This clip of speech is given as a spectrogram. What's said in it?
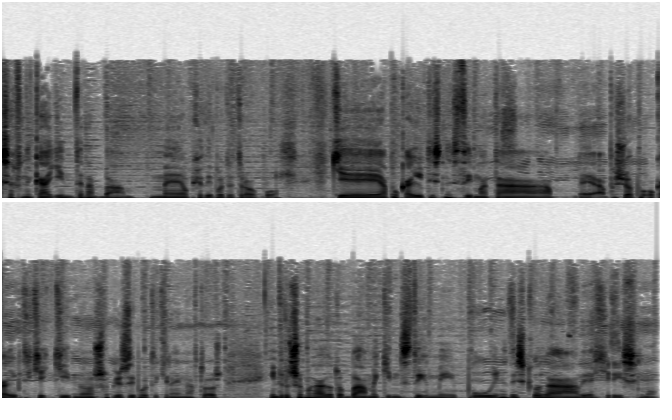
ξαφνικά γίνεται ένα μπαμ με οποιοδήποτε τρόπο και αποκαλύπτει συναισθήματα, ε, απο- σου αποκαλύπτει και εκείνος, οποιοδήποτε και να είναι αυτός. Είναι τόσο μεγάλο το μπαμ εκείνη τη στιγμή που είναι δύσκολα διαχειρίσιμο.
